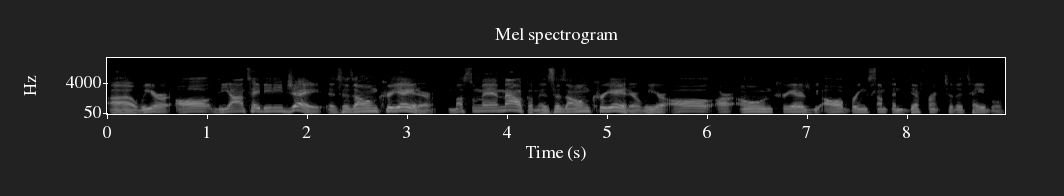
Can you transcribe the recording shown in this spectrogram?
Uh, we are all Deontay DDJ is his own creator. Muscle Man Malcolm is his own creator. We are all our own creators. We all bring something different to the table.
